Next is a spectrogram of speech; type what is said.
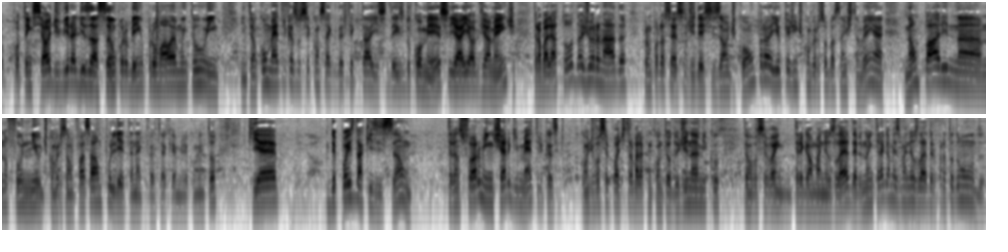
o potencial de viralização para o bem ou para o mal é muito ruim. Então, com métricas você consegue detectar isso desde o começo e aí, obviamente, trabalhar toda a jornada para um processo de decisão de compra. E o que a gente conversou bastante também é não pare na, no funil de conversão, faça a ampulheta, né, que foi até que a Emília comentou, que é depois da aquisição, transforme, enxergue métricas onde você pode trabalhar com conteúdo dinâmico. Então você vai entregar uma newsletter, não entrega a mesma newsletter para todo mundo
